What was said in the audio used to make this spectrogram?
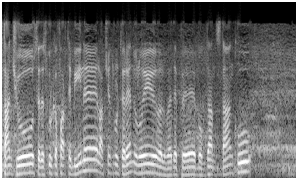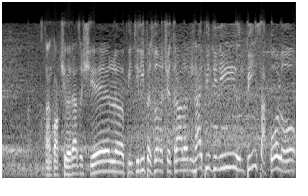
Stanciu se descurcă foarte bine la centrul terenului, îl vede pe Bogdan Stancu. Stancu accelerează și el, Pintili pe zonă centrală, Mihai Pintili împins acolo.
